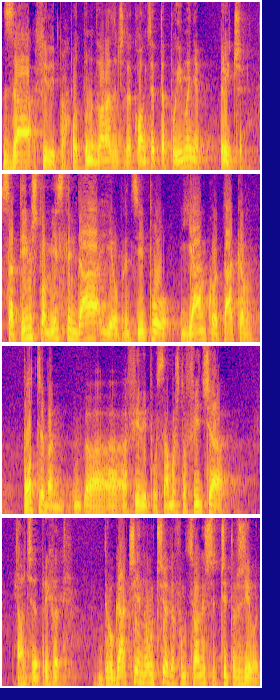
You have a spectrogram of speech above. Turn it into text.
za Filipa. Potpuno dva različita koncepta poimanja priče. Sa tim što mislim da je u principu Janko takav potreban a, Filipu, samo što Fića Da li će da prihvati? Drugačije naučio da funkcioniše čitav život.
